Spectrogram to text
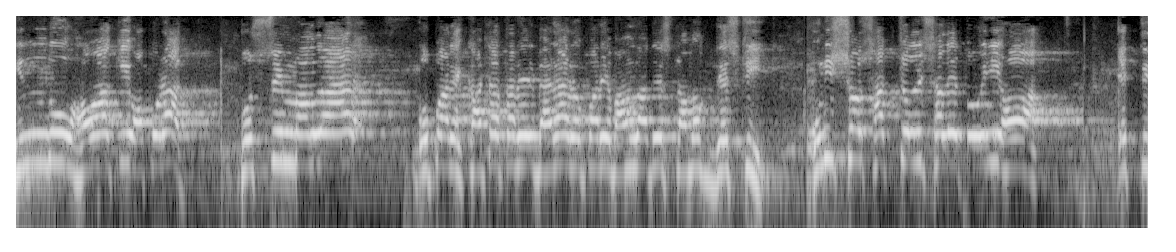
হিন্দু হওয়া কি অপরাধ? পশ্চিম বাংলার ওপারে, কাটাতারের বেড়ার ওপারে বাংলাদেশ নামক দেশটি উনিশশো সাতচল্লিশ সালে তৈরি হওয়া একটি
